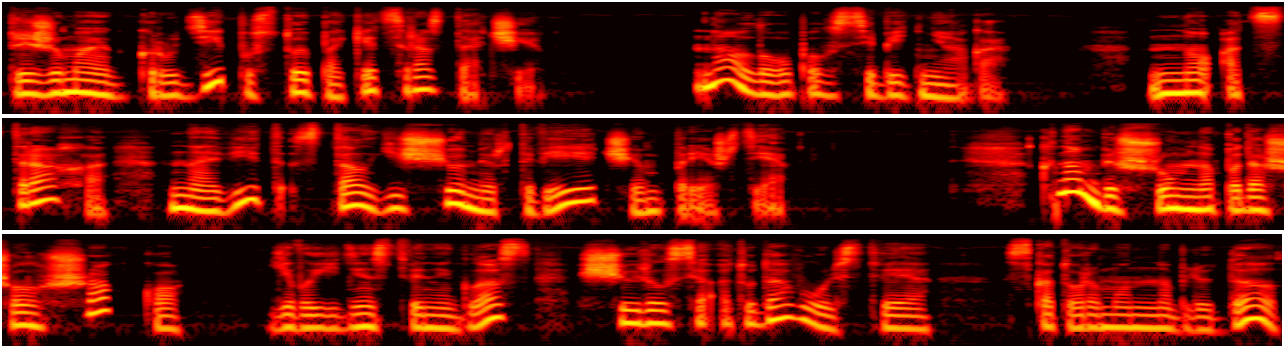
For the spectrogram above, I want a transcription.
прижимая к груди пустой пакет с раздачи. Налопался бедняга. Но от страха на вид стал еще мертвее, чем прежде. К нам бесшумно подошел Шакко, его единственный глаз щурился от удовольствия, с которым он наблюдал,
